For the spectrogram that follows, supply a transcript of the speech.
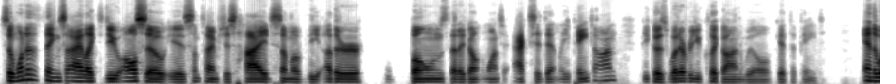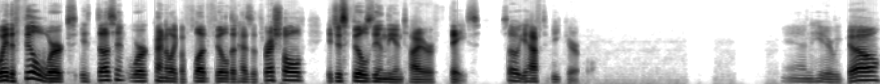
So one of the things I like to do also is sometimes just hide some of the other bones that I don't want to accidentally paint on because whatever you click on will get the paint. And the way the fill works, it doesn't work kind of like a flood fill that has a threshold. It just fills in the entire face. So you have to be careful. And here we go.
